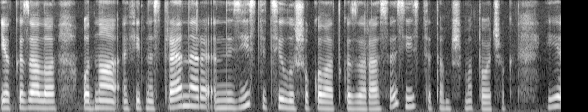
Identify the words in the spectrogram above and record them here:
Як казала одна фітнес-тренер, не з'їсти цілу шоколадку зараз, а з'їсти там шматочок. І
